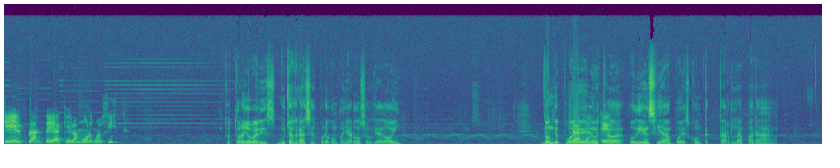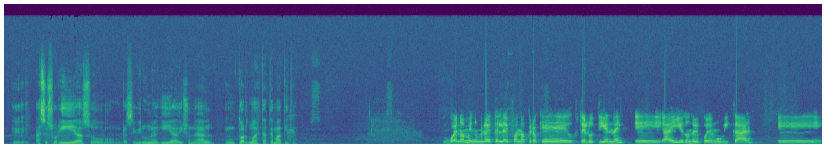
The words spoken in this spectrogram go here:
que él plantea que el amor no existe. Doctora Jovelis, muchas gracias por acompañarnos el día de hoy. ¿Dónde puede Gracias nuestra audiencia pues contactarla para eh, asesorías o recibir una guía adicional en torno a esta temática? Bueno, mi número de teléfono creo que usted lo tiene, eh, ahí es donde me pueden ubicar. Eh,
